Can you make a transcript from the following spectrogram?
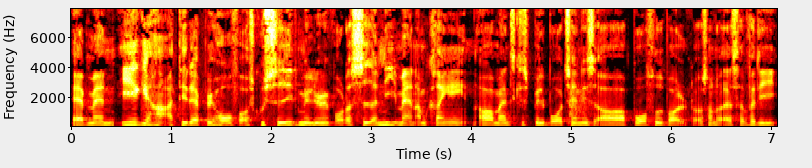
at man ikke har det der behov for at skulle sidde i et miljø, hvor der sidder ni mand omkring en, og man skal spille bordtennis og bordfodbold og sådan noget. Altså fordi,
